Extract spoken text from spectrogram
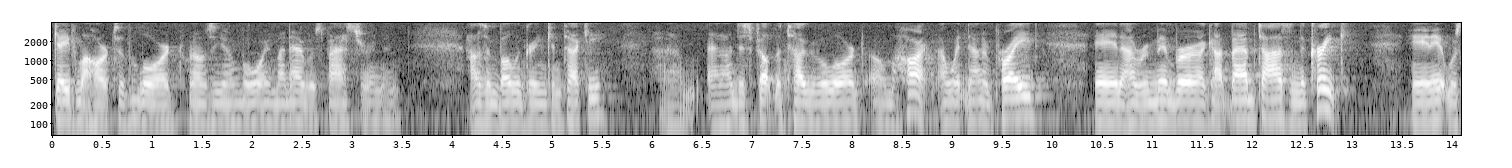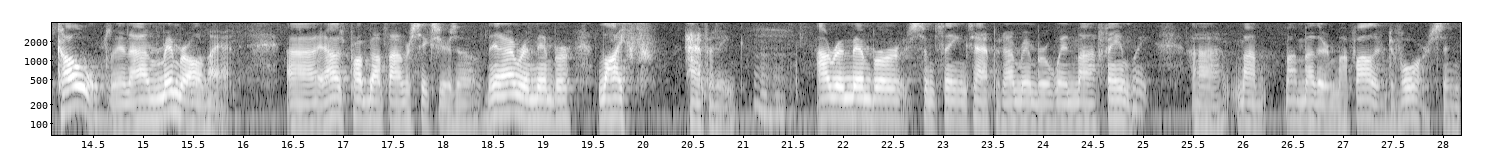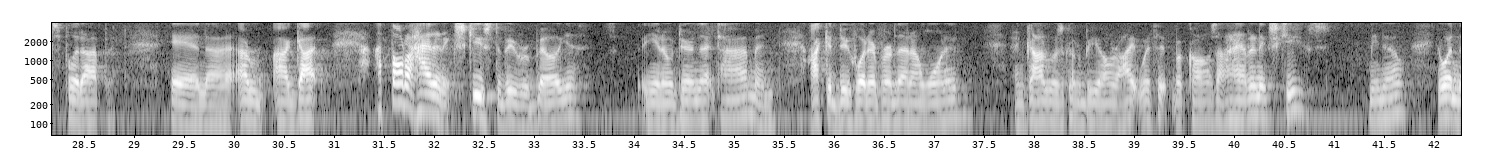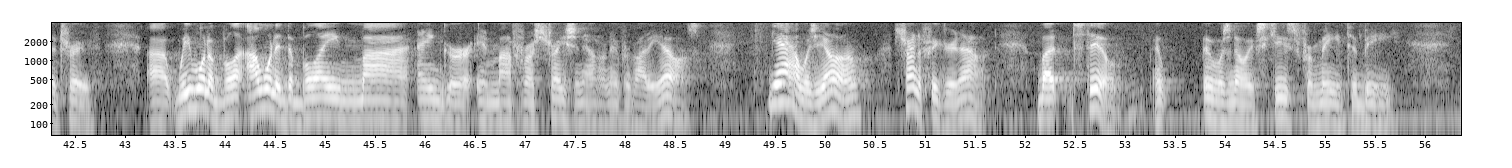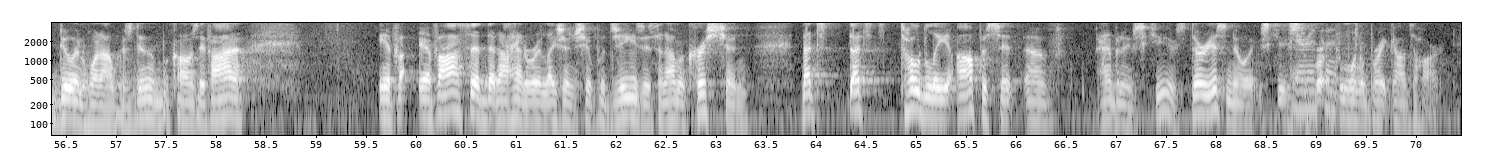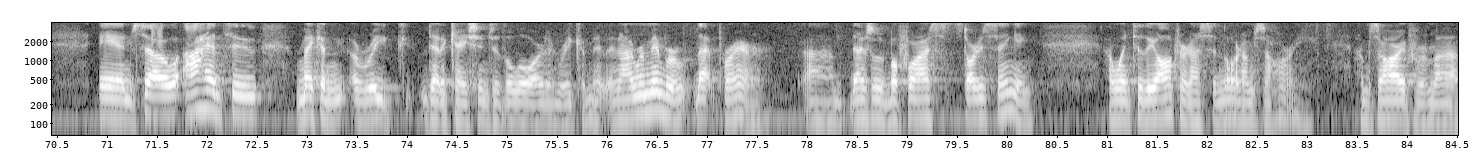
gave my heart to the Lord when I was a young boy. My dad was pastoring, and I was in Bowling Green, Kentucky, um, and I just felt the tug of the Lord on my heart. I went down and prayed, and I remember I got baptized in the creek, and it was cold, and I remember all that. Uh, and I was probably about five or six years old. Then I remember life happening. I remember some things happened. I remember when my family, uh, my, my mother and my father divorced and split up. And uh, I, I got, I thought I had an excuse to be rebellious, you know, during that time. And I could do whatever that I wanted. And God was going to be all right with it because I had an excuse, you know? It wasn't the truth. Uh, we want to bl- I wanted to blame my anger and my frustration out on everybody else. Yeah, I was young. I was trying to figure it out. But still, it, there was no excuse for me to be doing what I was doing because if I if if I said that I had a relationship with Jesus and I'm a Christian, that's that's totally opposite of having an excuse. There is no excuse to, to want to break God's heart. And so I had to make an, a rededication to the Lord and recommitment. And I remember that prayer. Um, that was before I started singing. I went to the altar and I said, Lord, I'm sorry. I'm sorry for my,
